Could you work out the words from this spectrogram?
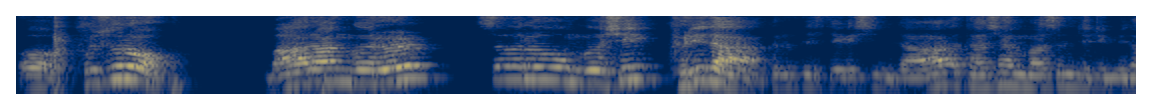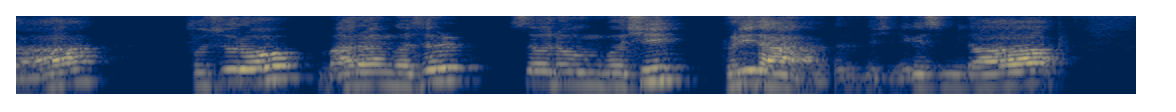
어, 붓으로 말한 거를 썰어온 것이 글이다. 그런 뜻이 되겠습니다. 다시 한 번 말씀드립니다. 붓으로 말한 것을 써놓은 것이 글이다. 그런 뜻이 되겠습니다.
